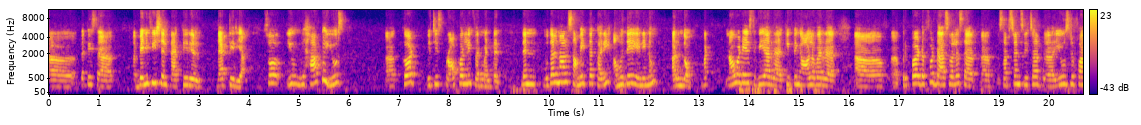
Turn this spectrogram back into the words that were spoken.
uh, that is uh, a beneficial bacterial bacteria so you have to use uh, curd which is properly fermented then முதல் நாள் சமைத்த கறி அமுதே எனினும் அருந்தோம் but nowadays we are uh, keeping all our uh, uh, uh, prepared food as well as uh, uh, substance which are uh, used for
